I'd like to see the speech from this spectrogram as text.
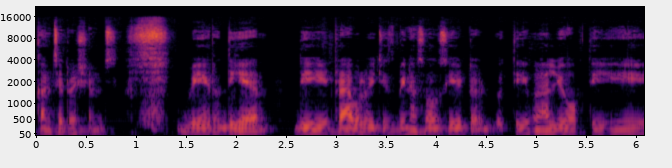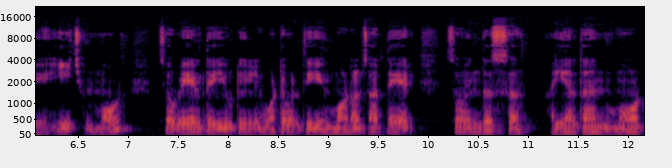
considerations. Where there the travel which has been associated with the value of the each mode. So where the util whatever the models are there. So in this uh, higher than mode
